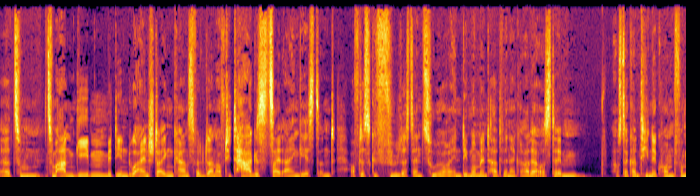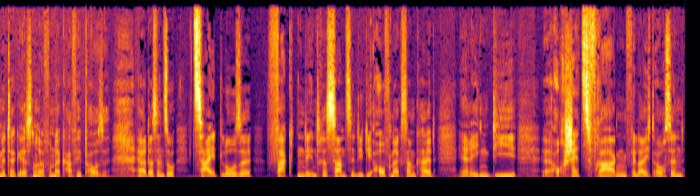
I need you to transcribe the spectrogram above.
äh, zum, zum Angeben, mit denen du einsteigen kannst, weil du dann auf die Tageszeit eingehst und auf das Gefühl, das dein Zuhörer in dem Moment hat, wenn er gerade aus dem aus der Kantine kommt, vom Mittagessen oder von der Kaffeepause. Ja, das sind so zeitlose Fakten, die interessant sind, die die Aufmerksamkeit erregen, die äh, auch Schätzfragen vielleicht auch sind.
